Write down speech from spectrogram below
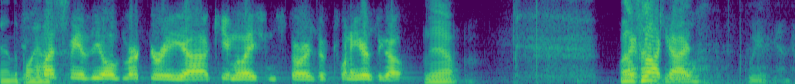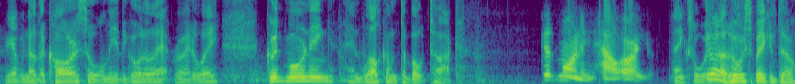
and the It planet's reminds me of the old mercury uh, accumulation stories of 20 years ago. yeah. Well, Thanks thank lot, you. guys. Will. We, we have another caller, so we'll need to go to that right away. Good morning and welcome to Boat Talk. Good morning. How are you? Thanks for waiting. Good. Who are we speaking to?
